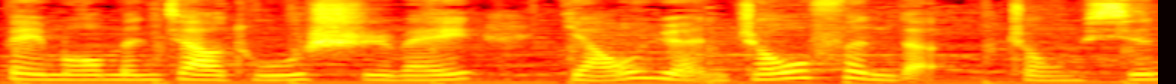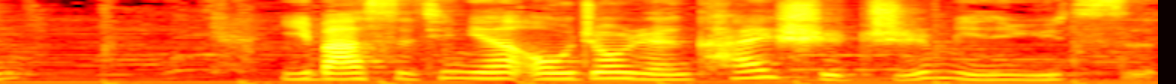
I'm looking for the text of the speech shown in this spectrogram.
被摩门教徒视为遥远州份的中心。1847年，欧洲人开始殖民于此。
